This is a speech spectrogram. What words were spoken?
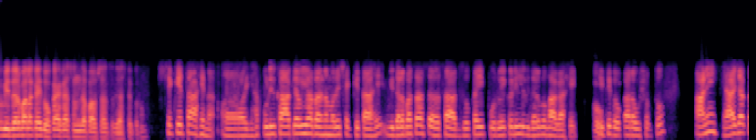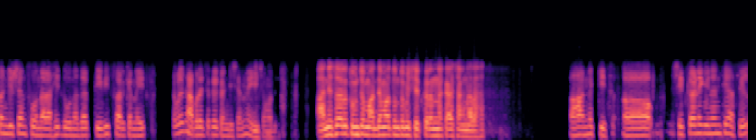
विदर्भाला काही धोका आहे का समजा पावसाचा जास्त करून? शक्यता आहे ना. ह्या पुढील काळातल्या वातावरणामध्ये शक्यता आहे. विदर्भाचा सहसा जो काही पूर्वेकडील विदर्भ भाग आहे, हो. तिथे धोका राहू शकतो. आणि ह्या ज्या कंडिशन्स होणार आहेत 2023 सारख्या नाहीत. त्यामुळे घाबरायचं काही कंडिशन नाही. याच्यामध्ये. आणि सर तुमच्या माध्यमातून तुम्ही शेतकऱ्यांना काय सांगणार आहात? हां, नक्कीच. शेतकऱ्यांना एक विनंती असेल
